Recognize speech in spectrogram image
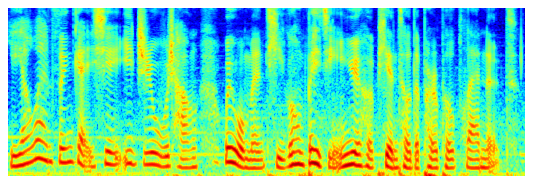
也要万分感谢一之无常为我们提供背景音乐和片头的 Purple Planet。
